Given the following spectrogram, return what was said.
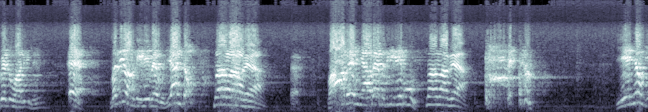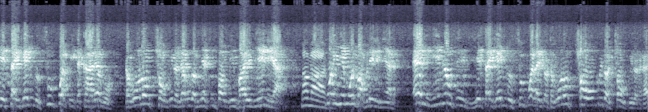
ဘယ်လိုဟာလိလဲအဲမသိအောင်ဒီလေးပဲကိုရမ်းတော့မှန်ပါဗျာအဲဘာပဲညာပဲမသိသေးဘူးမှန်ပါဗျာရေမြောက်ရေစိုက်ခဲကြီးကိုစူးပွက်ပြီးတခါတည်းကိုတကောလုံးခြုံပြီးတော့လည်းတော့မျက်စိပေါက်ပြီးဘာတွေမြင်နေရမှန်ပါပွင့်ရင်မွေးပေါက်ကလေးတွေမြင်ရတယ် အဲ့ဒီရေမြောက်ရေစိုက်ခဲကြီးကိုစူးပွက်လိုက်တော့တကောလုံးခြုံပြီးတော့ခြုံပြီးတော့တခါ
